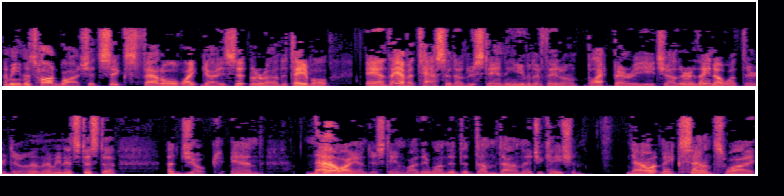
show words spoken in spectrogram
I mean, it's hogwash. It's six fat old white guys sitting around a table and they have a tacit understanding, even if they don't blackberry each other. They know what they're doing. I mean, it's just a, a joke. And now I understand why they wanted to dumb down education. Now it makes sense why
